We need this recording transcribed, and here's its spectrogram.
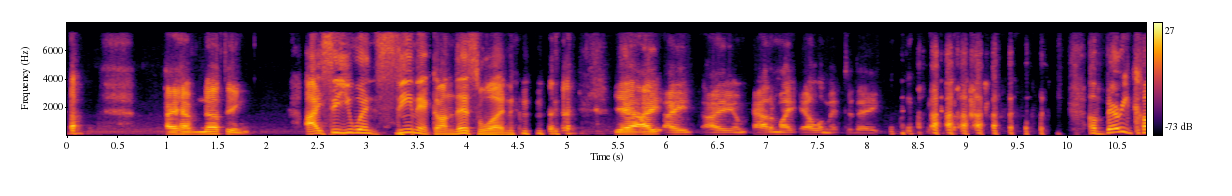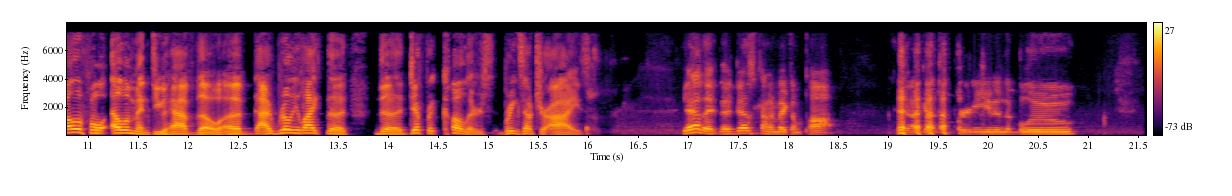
I have nothing. I see you went scenic on this one. Yeah, I, I I am out of my element today. a very colorful element you have though. Uh, I really like the the different colors. Brings out your eyes. Yeah, that, that does kind of make them pop. And I got the green and the blue.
